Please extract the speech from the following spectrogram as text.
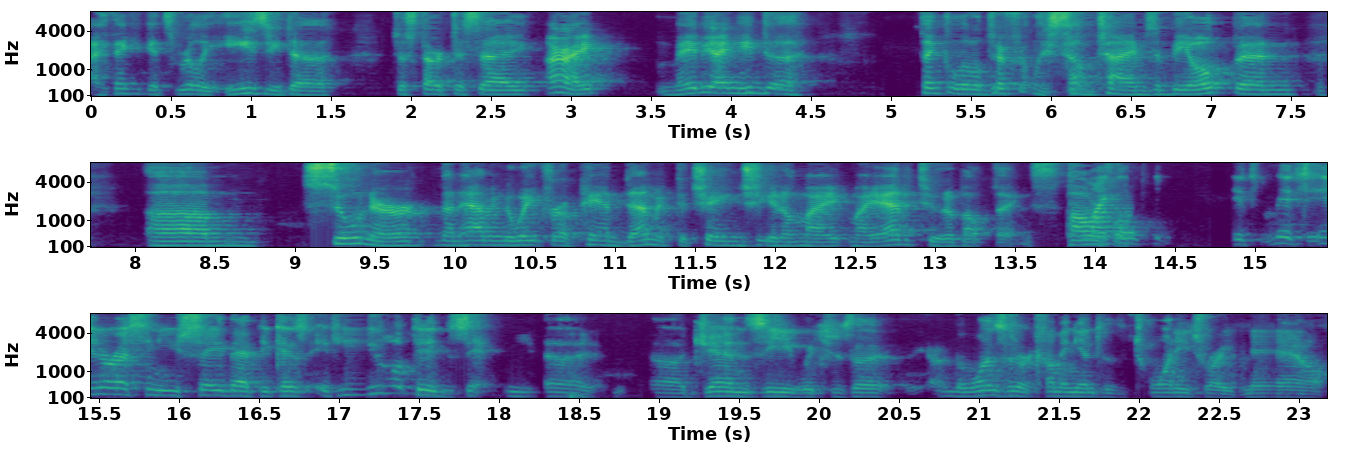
I think it gets really easy to, to start to say, all right, maybe I need to think a little differently sometimes and be open um, sooner than having to wait for a pandemic to change, you know, my my attitude about things. Powerful. Michael, it's it's interesting you say that because if you look at uh, uh, Gen Z, which is the the ones that are coming into the 20s right now,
